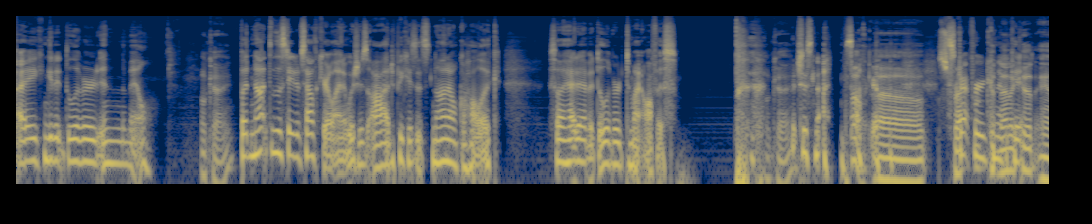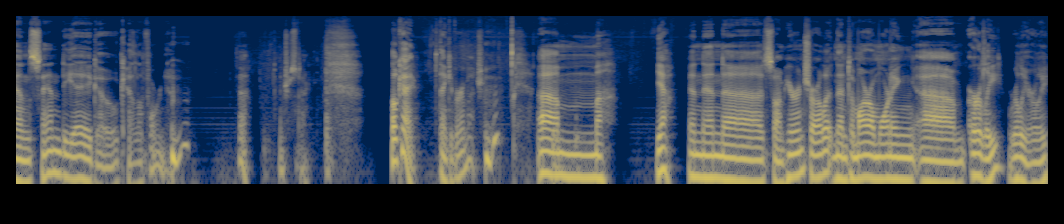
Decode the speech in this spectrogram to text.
I can get it delivered in the mail, Okay. but not to the state of South Carolina, which is odd because it's non-alcoholic. So I had to have it delivered to my office, Okay. which is not South Oh, Carolina. uh, Stratford, Stratford, Connecticut. Connecticut. and San Diego, California. Mm-hmm. Interesting. Okay, thank you very much. Mm-hmm. Um, yeah, and then uh, so I'm here in Charlotte, and then tomorrow morning, um, early, really early,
